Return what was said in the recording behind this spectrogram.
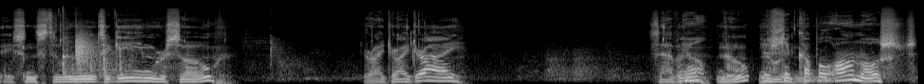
Jayson still needs a game or so. Dry, dry, dry. Seven? No, No? Just no, a couple almost,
